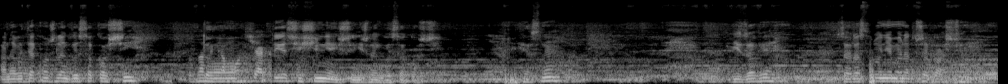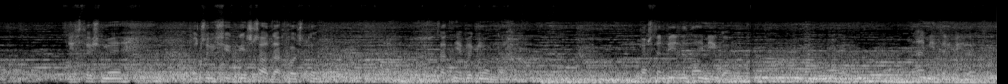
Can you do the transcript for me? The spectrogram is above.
A nawet jak masz lęk wysokości, To ty jesteś silniejszy niż lęk wysokości. Jasne? Widzowie, zaraz płyniemy nad przepaścią. Jesteśmy oczywiście w Bieszczadach, choć to tak nie wygląda. Masz ten bilet? Daj mi go. Daj mi ten bilet.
